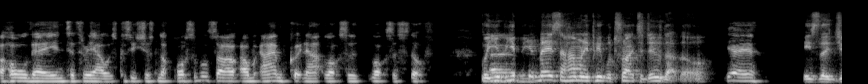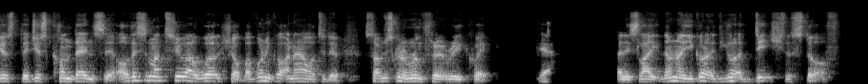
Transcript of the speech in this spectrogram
a whole day into three hours because it's just not possible. So I'm, I am cutting out lots of lots of stuff. But you, you'd be Um, amazed at how many people try to do that, though. Yeah, yeah, Is they just they just condense it. Oh, this is my two-hour workshop. I've only got an hour to do, so I'm just going to run through it really quick. Yeah. And it's like, no, no, you got to you got to ditch the stuff.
